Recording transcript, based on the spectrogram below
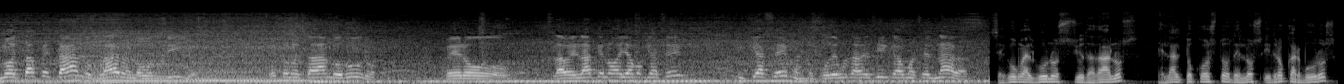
Nos está afectando, claro, en los bolsillos. Esto nos está dando duro. Pero la verdad que no hayamos que hacer. ¿Y qué hacemos? No podemos decir que vamos a hacer nada. Según algunos ciudadanos, el alto costo de los hidrocarburos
